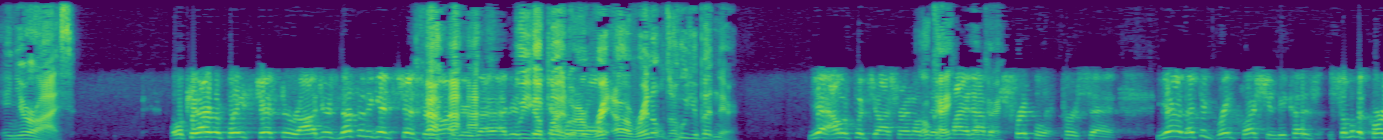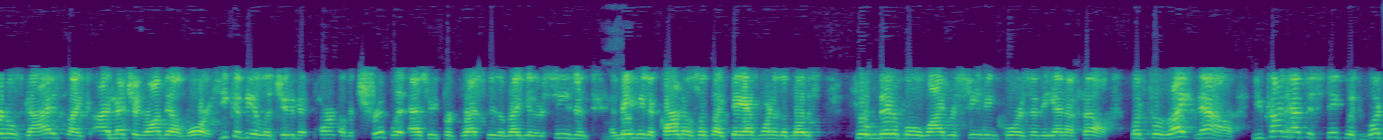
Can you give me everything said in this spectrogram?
in your eyes? Well, can I replace Chester Rogers? Nothing against Chester Rogers. I, I just who you gonna put? Uh, uh, Reynolds? Or who you putting there? Yeah, I would put Josh Reynolds okay. if I'd have okay. a triplet per se. Yeah, that's a great question because some of the Cardinals guys, like I mentioned Rondale Moore, he could be a legitimate part of a triplet as we progress through the regular season. Mm-hmm. And maybe the Cardinals look like they have one of the most formidable wide receiving corps in the NFL. But for right now, you kind of have to stick with what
